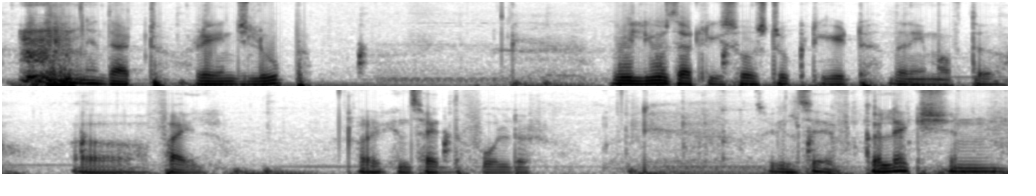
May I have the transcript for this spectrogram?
in that range loop we'll use that resource to create the name of the uh, file or inside the folder. So we'll say if collection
